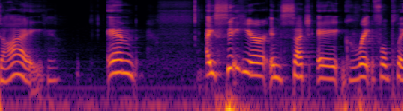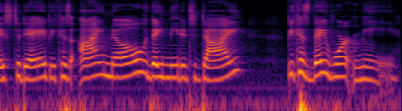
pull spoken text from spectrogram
die and I sit here in such a grateful place today because I know they needed to die because they weren't me.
